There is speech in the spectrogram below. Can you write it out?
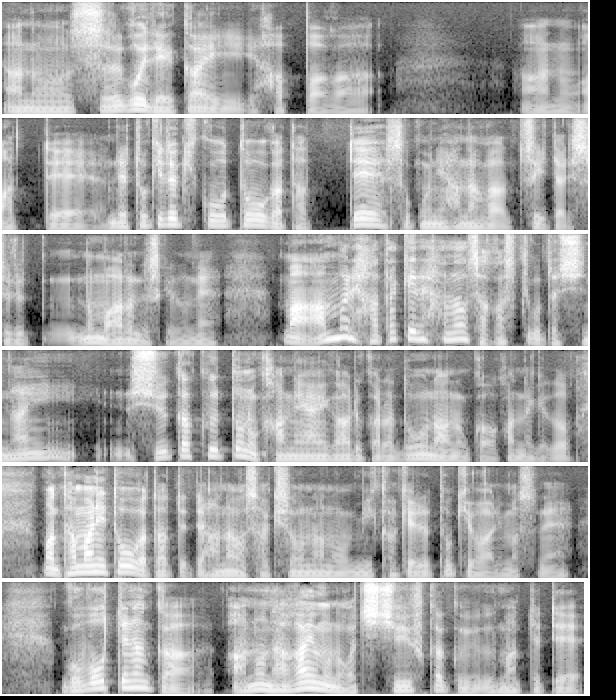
あの、すごいでかい葉っぱが、あの、あって、で、時々こう、塔が立って、そこに花がついたりするのもあるんですけどね。まああんまり畑で花を咲かすってことはしない収穫との兼ね合いがあるからどうなのかわかんないけどまあたまに塔が立ってて花が咲きそうなのを見かける時はありますね。ごぼうってなんかあの長いものが地中深く埋まってて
